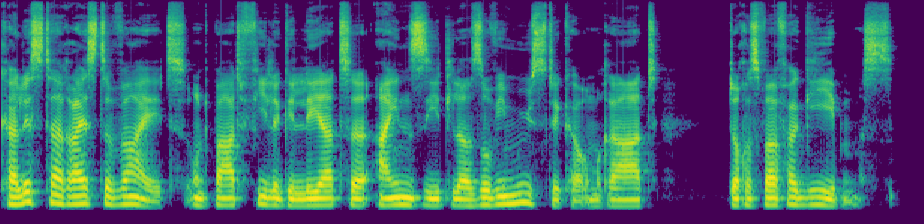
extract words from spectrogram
Kallista reiste weit und bat viele Gelehrte, Einsiedler sowie Mystiker um Rat, doch es war vergebens.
